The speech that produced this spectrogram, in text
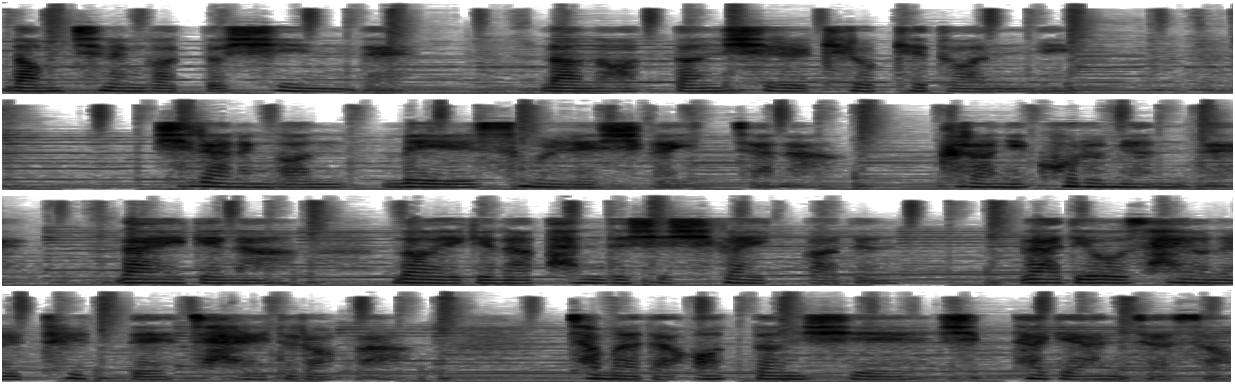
넘치는 것도 시인데 넌 어떤 시를 기록해 두었니? 시라는 건 매일 24시가 있잖아. 그러니 고르면 돼. 나에게나 너에게나 반드시 시가 있거든. 라디오 사연을 틀 때 잘 들어봐. 저마다 어떤 시에 식탁에 앉아서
